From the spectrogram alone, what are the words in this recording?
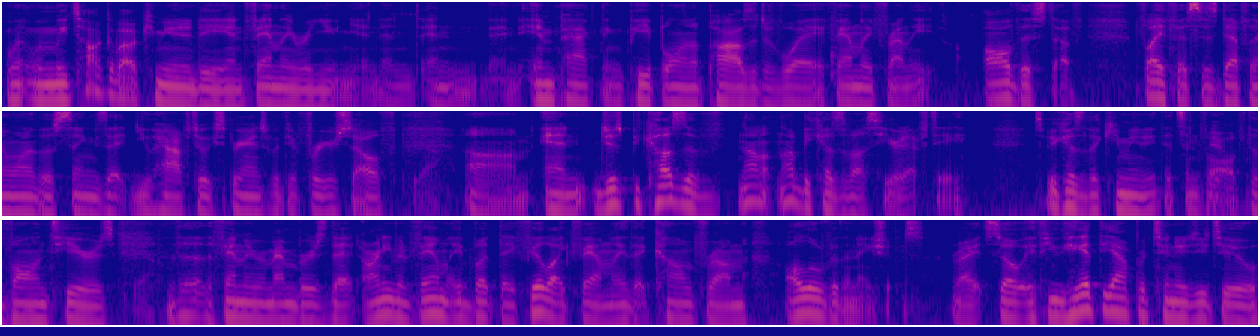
when, when we talk about community and family reunion and, and and impacting people in a positive way, family friendly, all this stuff. Flite Fest is definitely one of those things that you have to experience with your for yourself. Yeah. Um, and just because of not not because of us here at FT. It's because of the community that's involved, the volunteers, Yeah. the, the family members that aren't even family, but they feel like family that come from all over the nations, right? So if you get the opportunity to,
